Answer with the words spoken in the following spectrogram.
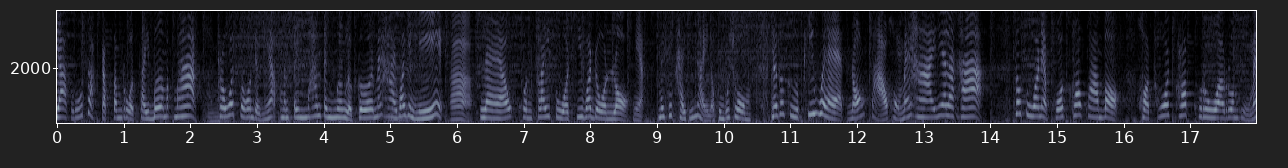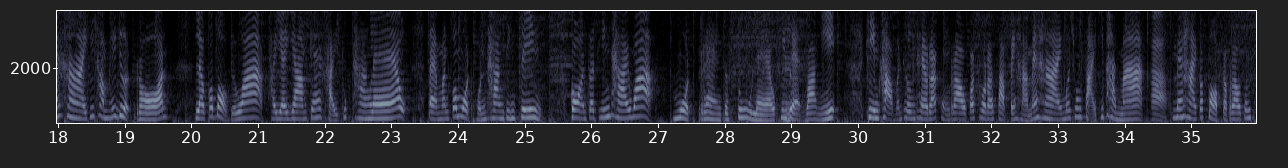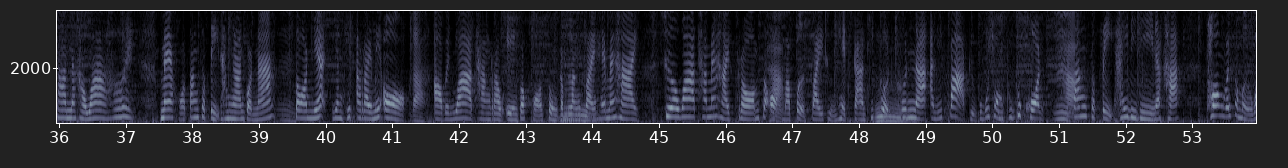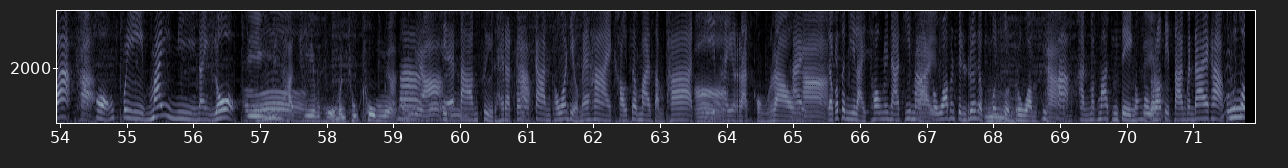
อยากรู้จักกับตำรวจไซเบอร์มากๆ เพราะว่าโจรเดี๋ยวนี้มันเต็มบ้านเต็มเมืองเหลือเกินแม่ฮายว่าอย่างนี้ อ่าแล้วคนใกล้ตัวที่ว่าโดนหลอกเนี่ย ไม่ใช่ใครที่ไหนนะคุณผู้ชม นั่นก็คือพี่แหวดน้องสาวของแม่ฮายเนี่ยแหละค่ะ เจ้าตัวเนี่ยโพสต์ข้อความบอกขอโทษครอบครัวรวมถึงแม่ฮายที่ทำให้เดือดร้อน แล้วก็บอกด้วยว่าพยายามแก้ไขทุกทางแล้ว แต่มันก็หมดหนทางจริงๆ ก่อนจะทิ้งท้ายว่า หมดแรงจะสู้แล้วพี่แหวดว่างี้ ทีมข่าวบันเทิงไทยรัฐของเราก็โทรศัพท์ไปหาแม่ฮายเมื่อช่วงสายที่ผ่านมาค่ะแม่ฮายก็ตอบกับเราสั้นๆนะคะว่า เฮ้ย แม่ขอตั้งสติทำงานก่อนนะอืมตอนเนี้ยยังคิดอะไรไม่ออกจ้ะเอาเป็นว่าทางเราเองก็ขอส่งกำลังใจให้แม่ฮายเชื่อว่าถ้าแม่ฮายพร้อมจะออกค่ะมาเปิดใจถึงเหตุการณ์ที่เกิดขึ้นนะ อันนี้ฝากถึงคุณผู้ชมทุกๆ คนค่ะตั้งสติให้ดีๆนะคะ ท่องไว้เสมอว่าค่ะของฟรีไม่มีในโลก จริงเออมิจฉาชีพโอ้โหมันชุกชุมเนี่ยตรงเนี้ยมากติดตามสื่อไทยรัฐก็ค่ะแล้วกัน เพราะว่าเดี๋ยวแม่ฮายเขาจะมาสัมภาษณ์อ่าที่ไทยรัฐของเรา ใช่ค่ะแล้วก็จะมีหลายช่องด้วยนะที่มา ใช่เพราะว่ามันเป็นเรื่องเกี่ยวกับคนอืมส่วนรวมค่ะสำคัญมากๆจริงต้องระวังๆเราติดตามกันได้ค่ะคุณผู้ชม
